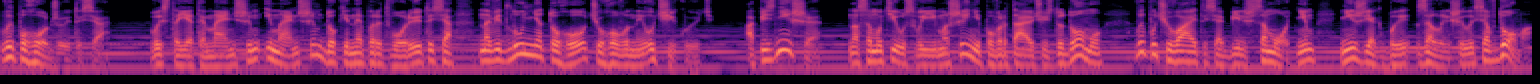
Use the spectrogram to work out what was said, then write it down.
ви погоджуєтеся, ви стаєте меншим і меншим, доки не перетворюєтеся на відлуння того, чого вони очікують. А пізніше, на самоті у своїй машині, повертаючись додому, ви почуваєтеся більш самотнім, ніж якби залишилися вдома.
